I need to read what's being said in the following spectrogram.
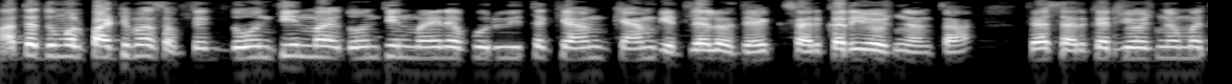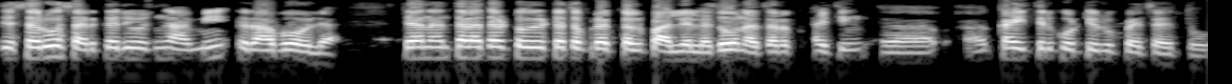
आता तुम्हाला पाठीमाग सांगतो. एक दोन तीन दोन तीन महिन्यापूर्वी तर कॅम्प कॅम्प घेतलेला होता एक सरकारी योजनांचा. त्या सरकारी योजनेमध्ये सर्व सरकारी योजना आम्ही राबवल्या. त्यानंतर आता टोयोटाचा प्रकल्प आलेला दोन हजार आय थिंक काहीतरी कोटी रुपयाचा येतो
